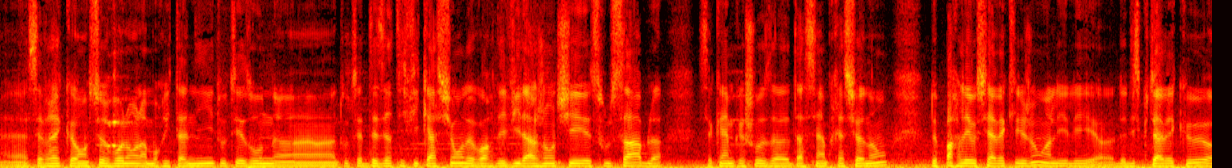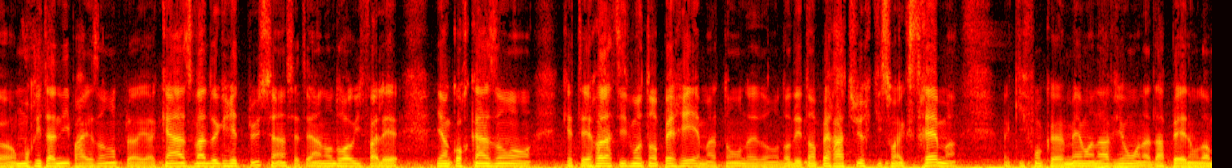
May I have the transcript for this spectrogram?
Euh, c'est vrai qu'en survolant la Mauritanie, toutes ces zones, euh, toute cette désertification, de voir des villages entiers sous le sable, c'est quand même quelque chose euh, d'assez impressionnant. De parler aussi avec les gens, hein, de discuter avec eux. En Mauritanie, par exemple, il y a 15, 20 degrés de plus. hein, c'était un endroit où il fallait, il y a encore 15 ans, qui était relativement tempéré. Et maintenant, on est dans, des températures qui sont extrêmes, qui font que même en avion, on a de la peine. On doit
